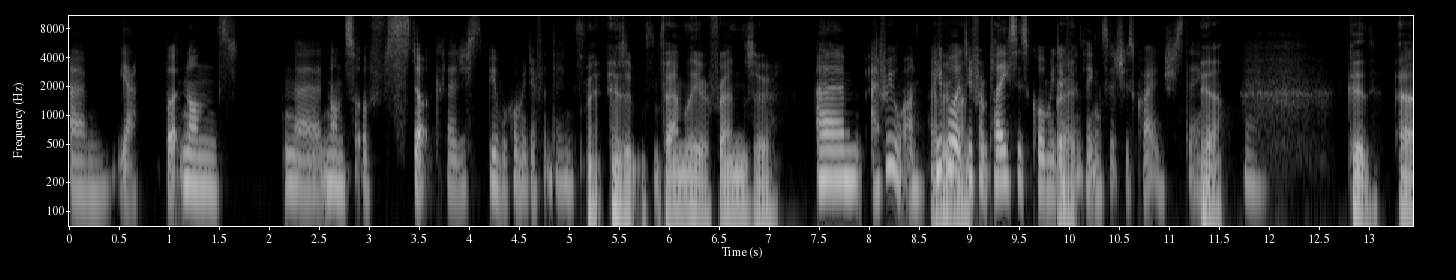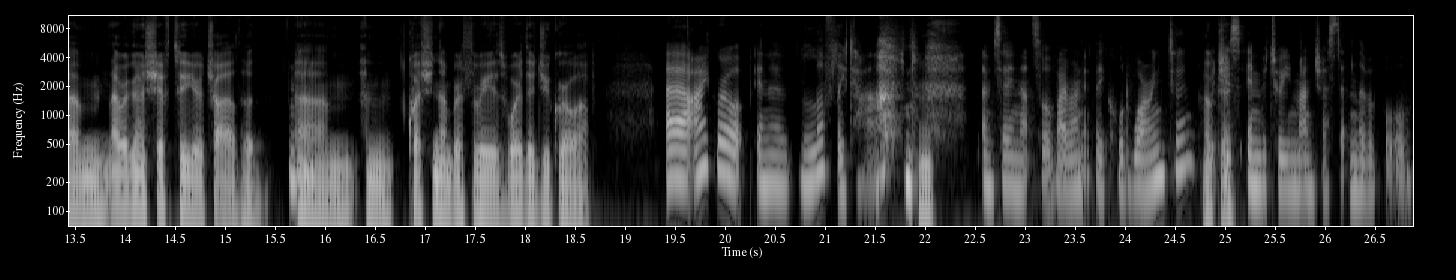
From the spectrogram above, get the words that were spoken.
Um, yeah, but none's uh, none sort of stuck. They're just people call me different things. Right. Is it family or friends or? Um, everyone. everyone. People at different places call me different right. things, which is quite interesting. Yeah. yeah. Good. Um, now we're going to shift to your childhood. Mm-hmm. Um, and question number three is where did you grow up? Uh, I grew up in a lovely town. Mm-hmm. I'm saying that sort of ironically called Warrington, okay. which is in between Manchester and Liverpool.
